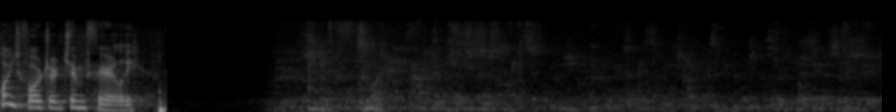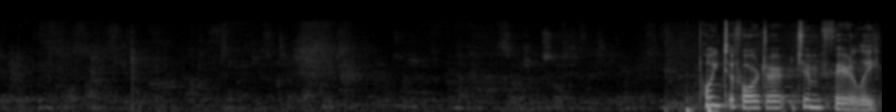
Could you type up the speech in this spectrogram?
Point of order, Jim Fairley. Point of order, Jim Fairley.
